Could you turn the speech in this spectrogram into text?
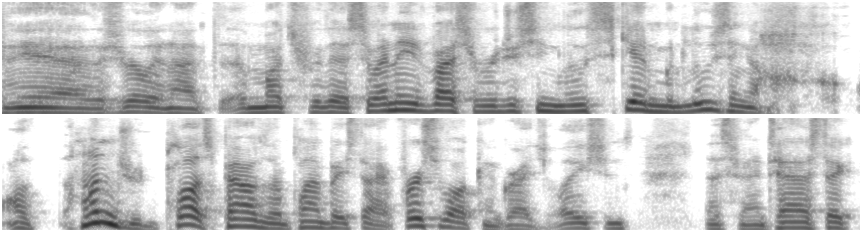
yeah, there's really not much for this. So, any advice for reducing loose skin when losing a hundred plus pounds on a plant-based diet? First of all, congratulations. That's fantastic.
